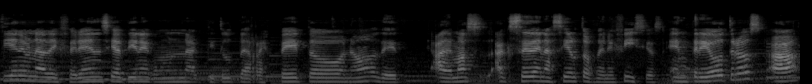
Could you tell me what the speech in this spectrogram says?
tiene una deferencia, tiene como una actitud de respeto, ¿no? De, además acceden a ciertos beneficios, entre otros a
